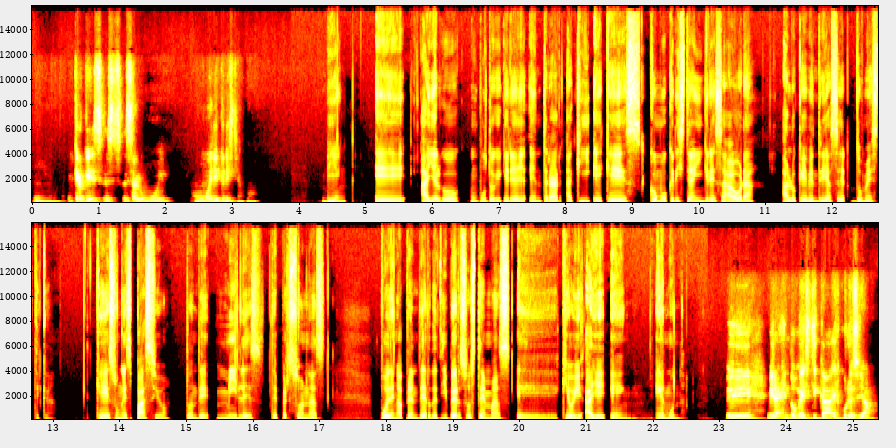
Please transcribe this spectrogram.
mm, creo que es, es, es, algo muy, muy de Cristian. Bien, eh, hay algo, un punto que quería entrar aquí, eh, que es cómo Cristian ingresa ahora a lo que vendría a ser doméstica, que es un espacio donde miles de personas pueden aprender de diversos temas eh, que hoy hay en, el mundo. mira, en doméstica es curioso ya.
